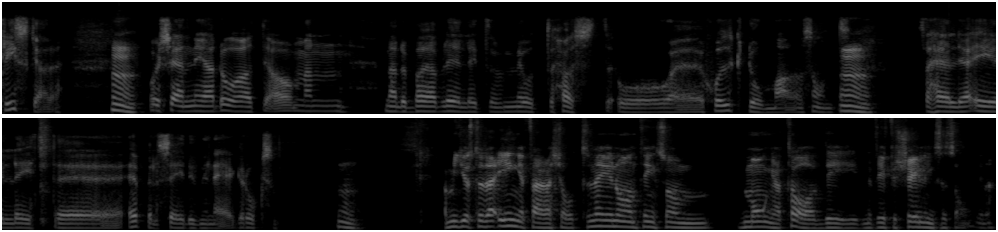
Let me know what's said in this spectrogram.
friskare. Mm. Och känner jag då att ja men när det börjar bli lite mot höst och eh, sjukdomar och sånt Mm. så häller jag i lite eh, äppelcidervinäger också. Mm. Ja, men just det där ingefärashotten är ju någonting som många tar vid, vid förkylningssäsongerna.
